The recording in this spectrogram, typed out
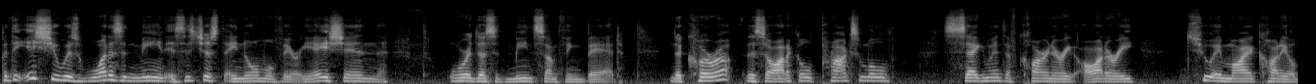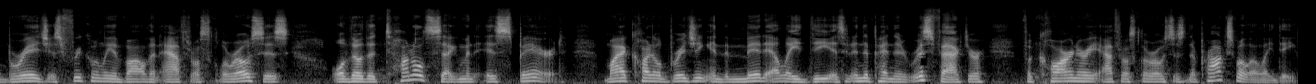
But the issue is what does it mean? Is this just a normal variation or does it mean something bad? Nakura, this article, proximal segment of coronary artery to a myocardial bridge is frequently involved in atherosclerosis, although the tunnel segment is spared. Myocardial bridging in the mid LAD is an independent risk factor for coronary atherosclerosis in the proximal LAD.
